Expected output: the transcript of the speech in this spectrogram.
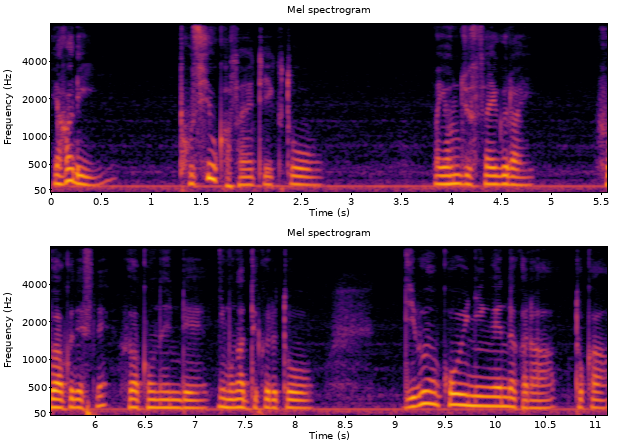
やはり年を重ねていくと、まあ、40歳ぐらい不惑ですね。不惑の年齢にもなってくると自分はこういう人間だからとか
